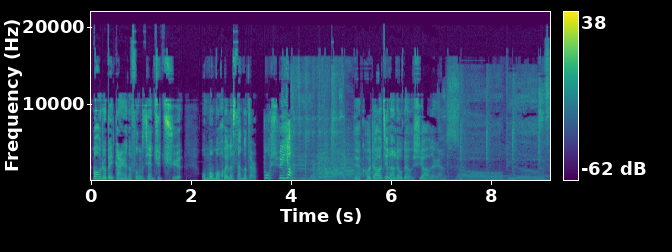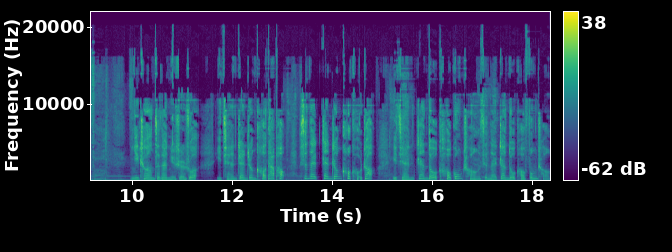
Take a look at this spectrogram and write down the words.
冒着被感染的风险去取，我默默回了三个字儿不需要。对，口罩尽量留给有需要的人。昵称彩彩女神说：“以前战争靠大炮，现在战争靠口罩；以前战斗靠攻城，现在战斗靠封城；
